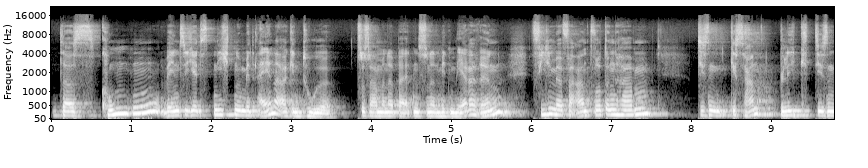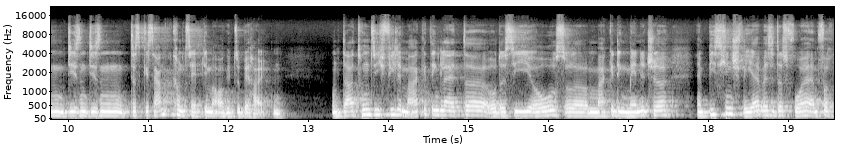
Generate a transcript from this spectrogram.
dass Kunden, wenn sie jetzt nicht nur mit einer Agentur zusammenarbeiten, sondern mit mehreren, viel mehr Verantwortung haben, diesen Gesamtblick, diesen, diesen, diesen, das Gesamtkonzept im Auge zu behalten. Und da tun sich viele Marketingleiter oder CEOs oder Marketingmanager ein bisschen schwer, weil sie das vorher einfach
